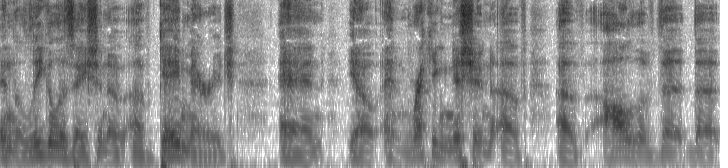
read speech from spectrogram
in the legalization of, of gay marriage and you know and recognition of of all of the the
